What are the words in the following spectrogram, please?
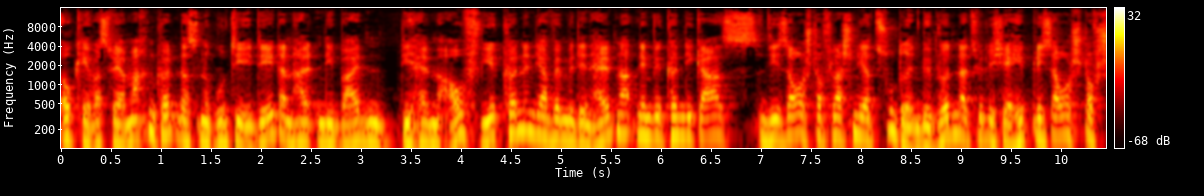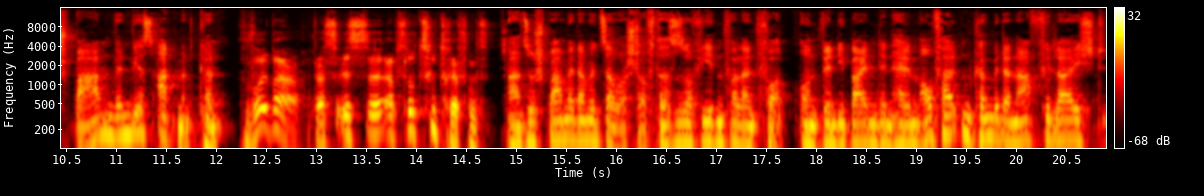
Okay, was wir machen könnten, das ist eine gute Idee. Dann halten die beiden die Helme auf. Wir können ja, wenn wir den Helm abnehmen, wir können die Gas, die Sauerstoffflaschen ja zudrehen. Wir würden natürlich erheblich Sauerstoff sparen, wenn wir es atmen können. Wohl wahr. Das ist äh, absolut zutreffend. Also sparen wir damit Sauerstoff. Das ist auf jeden Fall ein Fort. Und wenn die beiden den Helm aufhalten, können wir danach vielleicht,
